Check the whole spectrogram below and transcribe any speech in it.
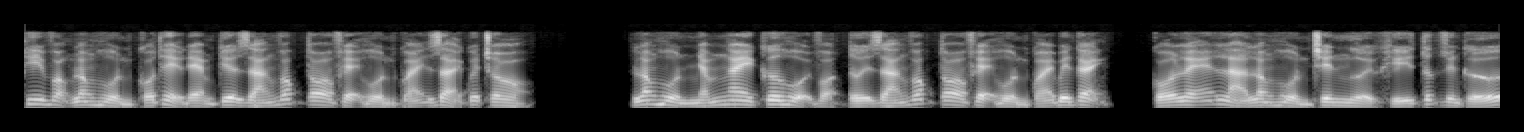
hy vọng long hồn có thể đem kia dáng vóc to phệ hồn quái giải quyết cho. Long hồn nhắm ngay cơ hội vọt tới dáng vóc to phệ hồn quái bên cạnh, có lẽ là long hồn trên người khí tức duyên cớ.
